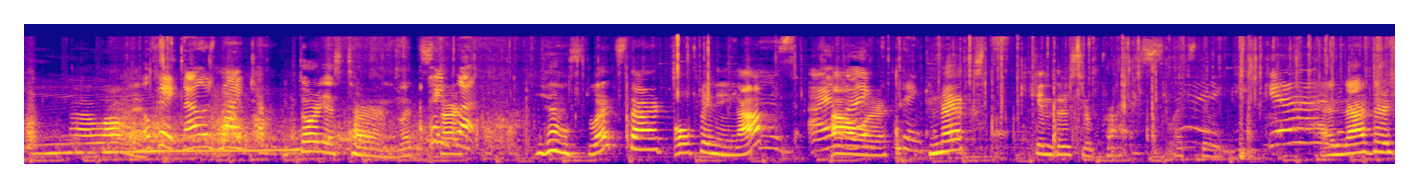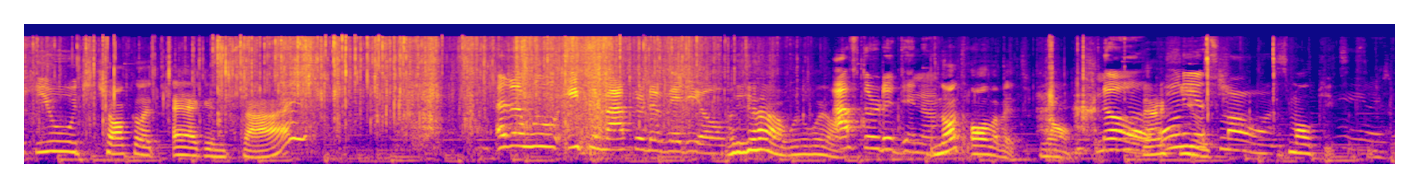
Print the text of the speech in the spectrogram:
I love it. Okay, now it's my turn. Victoria's turn. Let's Pink start. one. Yes, let's start opening up our like next Kinder Surprise. Let's do it. Another huge chocolate egg inside. And then we will eat them after the video. Yeah, we will. After the dinner. Not all of it. No. No, They're only huge. a small one. Small pieces. So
